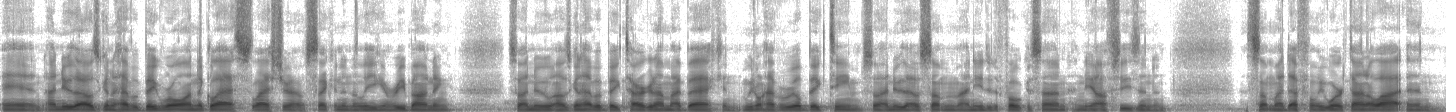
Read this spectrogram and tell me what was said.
And I knew that I was going to have a big role on the glass. Last year, I was second in the league in rebounding. So I knew I was going to have a big target on my back, and we don't have a real big team, so I knew that was something I needed to focus on in the off season, and it's something I definitely worked on a lot, and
